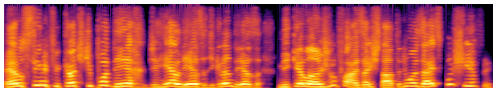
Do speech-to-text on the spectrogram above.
Era o significante de poder, de realeza, de grandeza. Michelangelo faz a estátua de Moisés com chifre.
